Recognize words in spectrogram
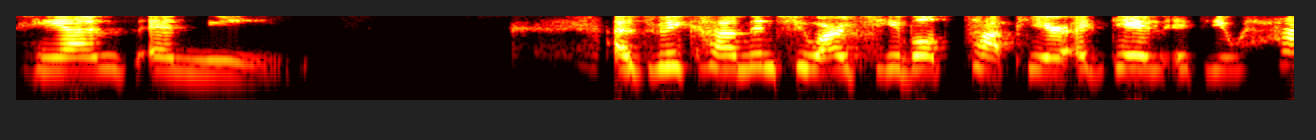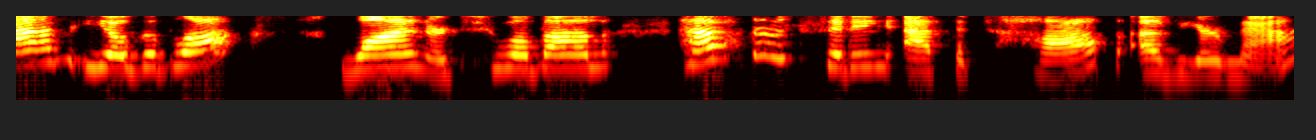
hands and knees. As we come into our tabletop here, again, if you have yoga blocks, one or two of them, have those sitting at the top of your mat.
